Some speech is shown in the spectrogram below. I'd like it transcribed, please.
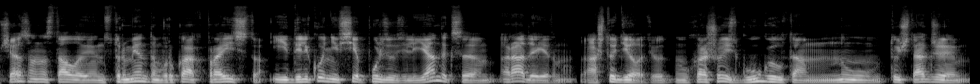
сейчас она стала инструментом в руках правительства. И далеко не все пользователи Яндекса рады этому. А что делать? Вот, ну, хорошо, есть Google, там, ну, точно так же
